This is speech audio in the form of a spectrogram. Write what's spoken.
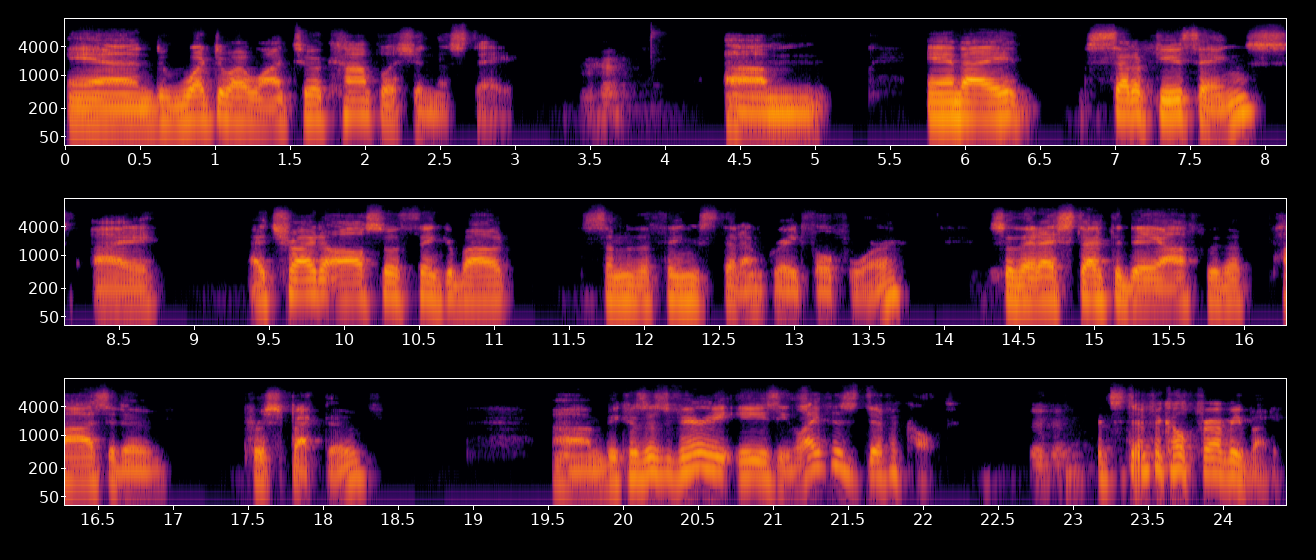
and what do I want to accomplish in this day. Mm-hmm. Um, and I set a few things. I I try to also think about some of the things that I'm grateful for so that I start the day off with a positive perspective um, because it's very easy. Life is difficult. Mm-hmm. It's difficult for everybody.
